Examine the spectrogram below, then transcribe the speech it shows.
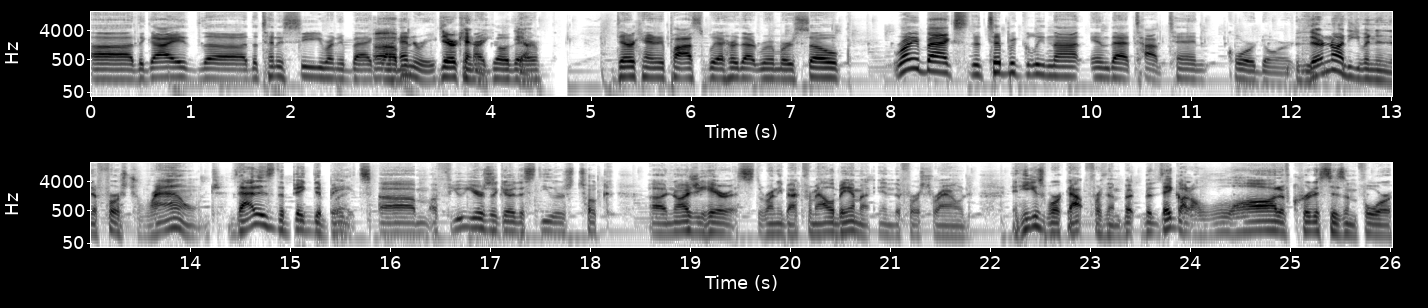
uh, the guy, the the Tennessee running back, uh, um, Henry, Derrick Henry, might go there. Yeah. Derrick Henry, possibly. I heard that rumor. So, running backs, they're typically not in that top 10 corridor. They're not even in the first round. That is the big debate. Right. Um, a few years ago, the Steelers took uh, Najee Harris, the running back from Alabama, in the first round, and he's worked out for them. But but they got a lot of criticism for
